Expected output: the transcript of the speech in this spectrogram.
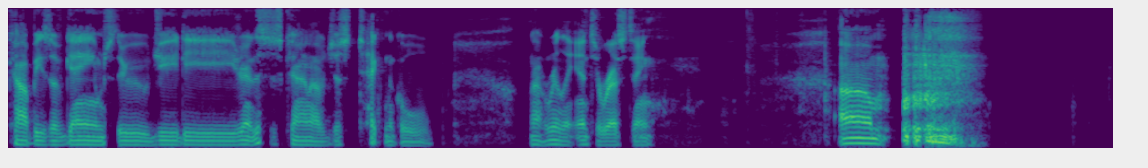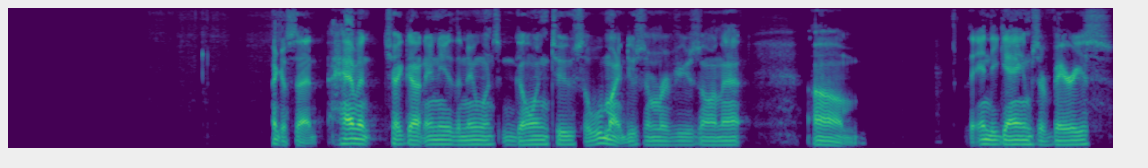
Copies of games through GD. This is kind of just technical, not really interesting. Um, like I said, haven't checked out any of the new ones. Going to, so we might do some reviews on that. Um, the indie games are various.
